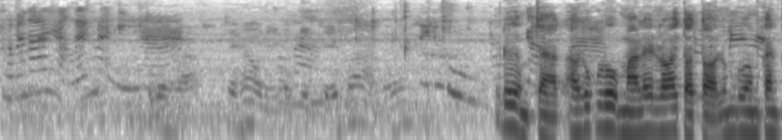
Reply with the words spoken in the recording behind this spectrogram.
เขาไม่ได้อยากเล่นแบบนี้นะเริ่มจากเอาลูกๆมาร้อยๆต่อๆรวมๆกันไป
